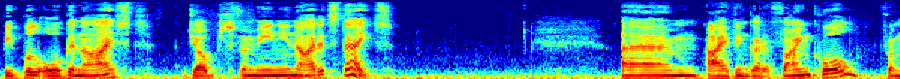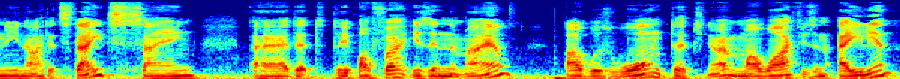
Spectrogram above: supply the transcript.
people organised jobs for me in the United States. Um, I even got a phone call from the United States saying uh, that the offer is in the mail. I was warned that you know my wife is an alien,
